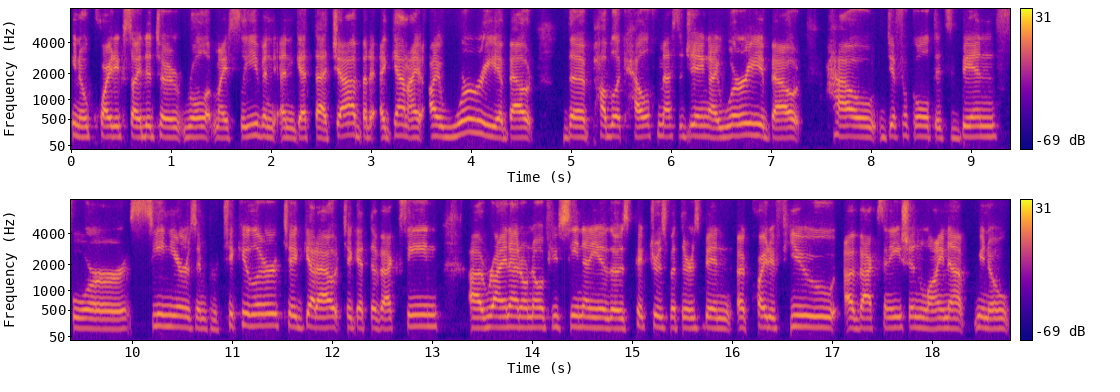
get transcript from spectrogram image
you know quite excited to roll up my sleeve and, and get that jab, but again I, I worry about the public health messaging. I worry about how difficult it's been for seniors in particular to get out to get the vaccine. Uh, Ryan, I don't know if you've seen any of those pictures, but there's been uh, quite a few uh, vaccination lineup, you know,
